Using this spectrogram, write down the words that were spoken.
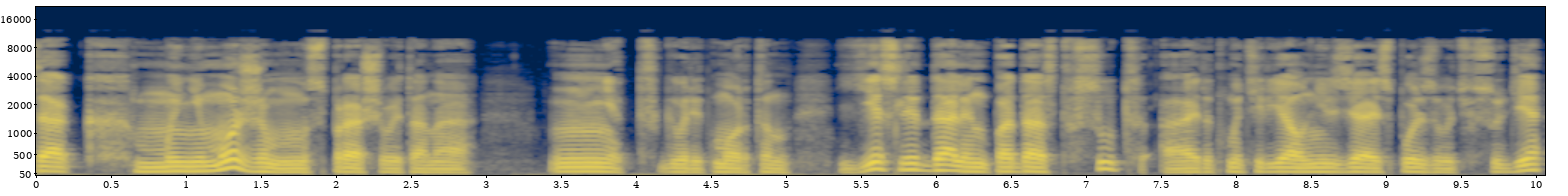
«Так мы не можем?» – спрашивает она. «Нет», – говорит Мортон, – «если Далин подаст в суд, а этот материал нельзя использовать в суде,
